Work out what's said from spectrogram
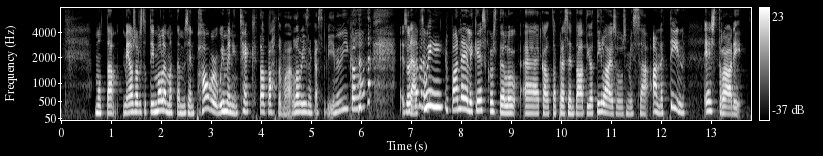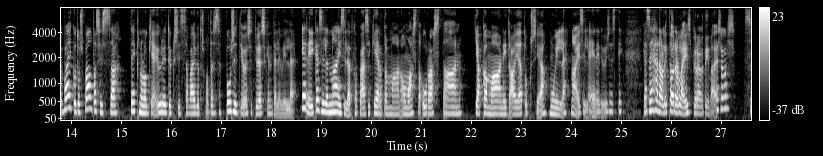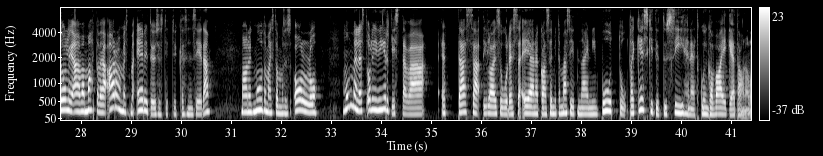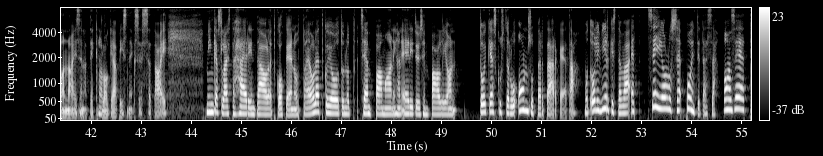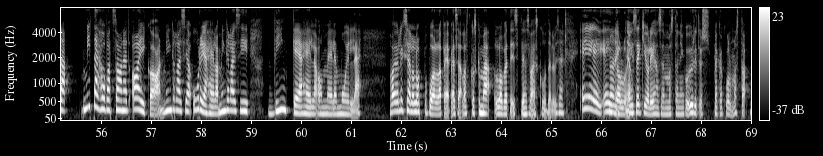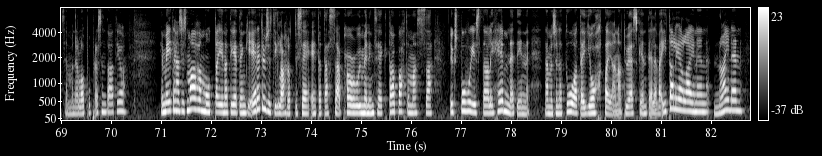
mutta me osallistuttiin molemmat tämmöiseen Power Women in Tech-tapahtumaan Lovisan kanssa viime viikolla. Se That's paneelikeskustelu ää, kautta presentaatiotilaisuus, missä annettiin estraadi vaikutusvaltaisissa teknologiayrityksissä, vaikutusvaltaisissa positioissa työskenteleville eri-ikäisille naisille, jotka pääsi kertomaan omasta urastaan, jakamaan niitä ajatuksia muille naisille erityisesti. Ja sehän oli todella inspiroiva tilaisuus. Se oli aivan mahtava ja arvo, mistä mä erityisesti tykkäsin siitä. Mä oon nyt muutamassa tommosessa ollut. Mun mielestä oli virkistävää, että tässä tilaisuudessa ei ainakaan se, mitä mä sitten näin, niin puuttuu tai keskitytty siihen, että kuinka vaikeaa on olla naisena teknologiabisneksessä tai minkälaista häirintää olet kokenut tai oletko joutunut tsemppaamaan ihan erityisen paljon. Toi keskustelu on super tärkeää, mutta oli virkistävää, että se ei ollut se pointti tässä, vaan se, että mitä he ovat saaneet aikaan, minkälaisia uria heillä, minkälaisia vinkkejä heillä on meille muille – vai oliko siellä loppupuolella PP sellaista, koska mä lopetin sitten yhdessä vaiheessa kuuntelemisen? Ei, ei, ei no niin, ollut. Ei, sekin oli ihan semmoista niin kuin yritysnäkökulmasta semmoinen loppupresentaatio. Ja meitähän siis maahanmuuttajina tietenkin erityisesti ilahdutti se, että tässä Power Women in Tech-tapahtumassa yksi puhujista oli Hemnetin tämmöisenä tuotejohtajana työskentelevä italialainen nainen,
